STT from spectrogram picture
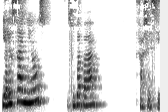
Y a los años, su papá falleció.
